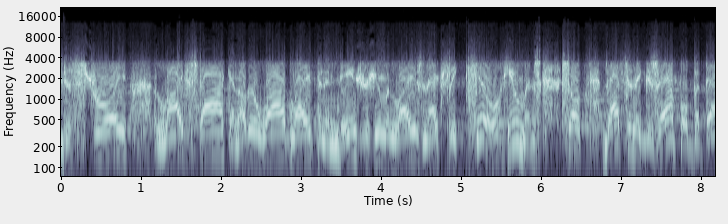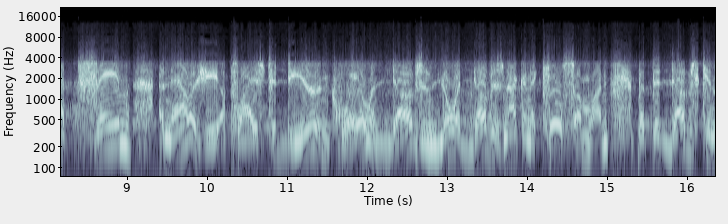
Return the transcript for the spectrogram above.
destroy livestock and other wildlife and endanger human lives and actually kill humans. So that's an example, but that same analogy applies to deer and quail and doves. And no, a dove is not going to kill someone, but the doves can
